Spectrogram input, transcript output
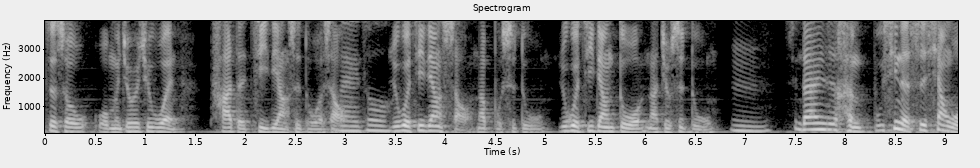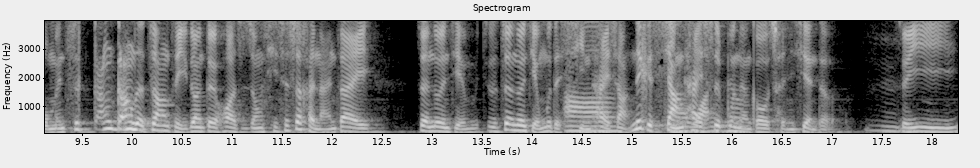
这时候我们就会去问它的剂量是多少。没错，如果剂量少，那不是毒；如果剂量多，那就是毒。嗯，但是很不幸的是，像我们这刚刚的这样子一段对话之中，其实是很难在政论节目，就是政论节目的形态上，啊、那个形态是不能够呈现的。嗯，所以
